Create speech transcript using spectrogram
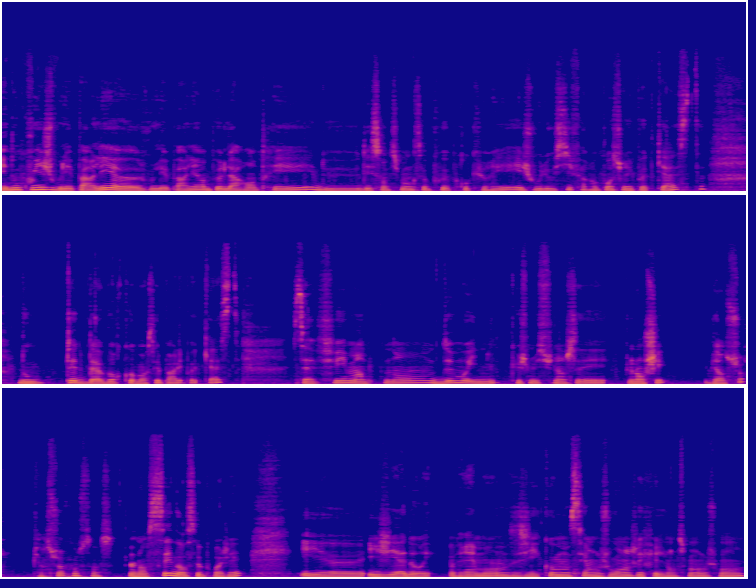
Et, donc oui, je voulais parler, euh, je voulais parler un peu de la rentrée, de, des sentiments que ça pouvait procurer, et je voulais aussi faire un point sur les podcasts. Donc peut-être d'abord commencer par les podcasts. Ça fait maintenant deux mois et demi que je me suis lancée, bien sûr, bien sûr Constance, lancée dans ce projet, et, euh, et j'ai adoré. Vraiment, j'ai commencé en juin, j'ai fait le lancement en juin,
